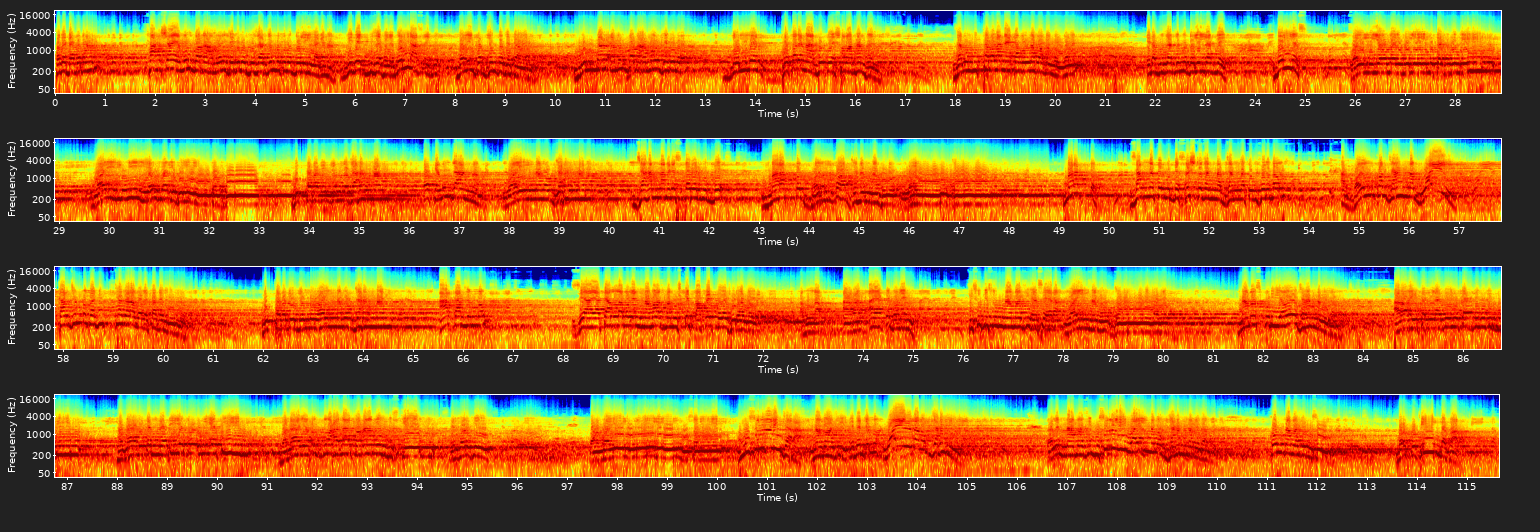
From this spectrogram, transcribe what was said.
তবে ব্যবধান ফাহাসা এমন কথা আমল যেগুলো বোঝার জন্য কোনো দলিল লাগে না। বিবেক বুঝে ফেলে। দলিল আছে, দলিল পর্যন্ত যেতে হবে। না মুন্ডার এমন কথা আমল যেগুলো দলিলের ভেতরে না ঢুকলে সমাধান হয় না। যেমন মিথ্যা বলা ন্যাক আমল না বদ আমল, বলেন। এটা বোঝার জন্য দলিল লাগবে? দলিল আছে। দলিল ويل يومئذ للمكذبين মিথ্যাবাদীর জন্য জাহান্নাম তো কেমন জাহান্নাম ওয়াইল নামক জাহান্নাম জাহান্নামের স্তরের মধ্যে মারাত্মক ভয়ঙ্কর জাহান্নাম হলো ওয়াইল নামক জাহান্নাম মারাত্মক জান্নাতের মধ্যে শ্রেষ্ঠ জান্নাত জান্নাতুল ফেরদাউস আর ভয়ঙ্কর জাহান্নাম ওয়াইল কার জন্য তা মিথ্যা যারা বলে তাদের জন্য? মিথ্যাবাদীর জন্য আইন নামক জাহান্নাম। আর কার জন্য? যে আয়াতে আল্লাহ বলেন, নামাজ মানুষকে পাপের থেকে ফিরাবে আল্লাহ আর আয়াতে বলেন, কিছু কিছু নামাজই আছে এরা নামক জাহান নামে যাবে। নামাজ পড়িয়েও জাহান নামে যাবে। আর আইতাল্লাদিন কাদ্দিবুদ্দিন بالدين فذلك الذي يدعو اليتيم ولا يحض على طعام المسكين এরপর কি وويل للمصلين মুসল্লি যারা নামাজি এদের জন্য ওয়াইল নামক জাহান্নাম তাহলে নামাজি মুসল্লি ওয়াইল নামক জাহান নামে যাবে কোন নামাজি মুসল্লি বড় কঠিন ব্যাপার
